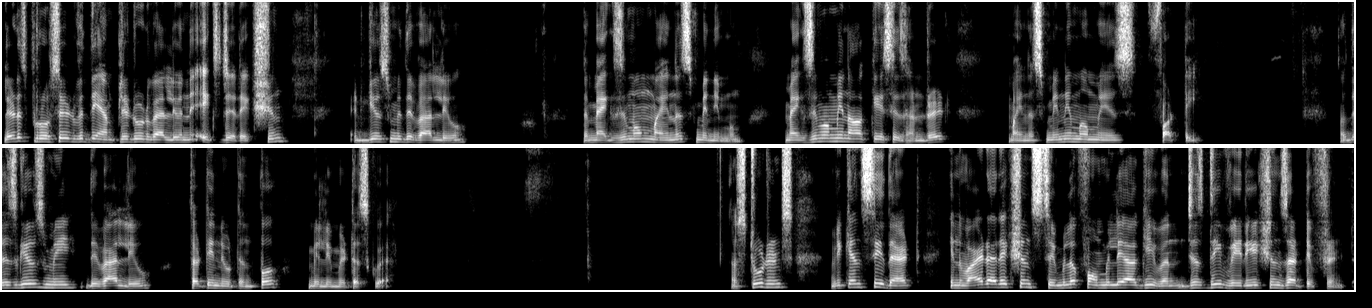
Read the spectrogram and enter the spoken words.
Let us proceed with the amplitude value in x direction. It gives me the value the maximum minus minimum. Maximum in our case is 100 minus minimum is 40. Now this gives me the value 30 Newton per millimeter square. Now students, we can see that in y direction similar formulae are given, just the variations are different.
